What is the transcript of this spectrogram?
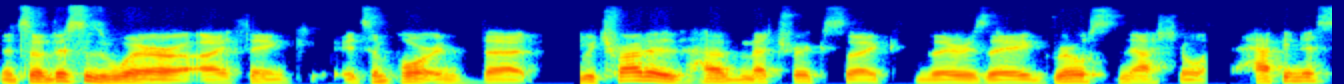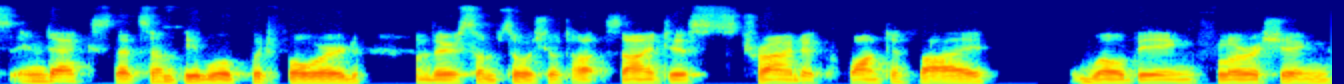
And so this is where I think it's important that we try to have metrics like there's a gross national happiness index that some people put forward. There's some social t- scientists trying to quantify well-being, flourishing.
